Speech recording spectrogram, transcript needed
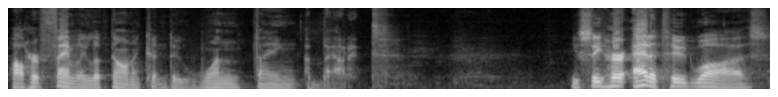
while her family looked on and couldn't do one thing about it. You see, her attitude was,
